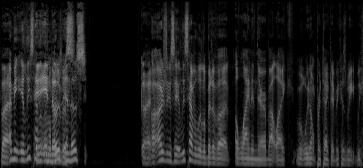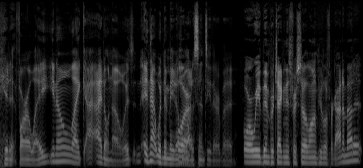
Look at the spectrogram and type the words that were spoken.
but I mean, at least have in, a in little those bit of a in those. Go ahead. I was just gonna say, at least have a little bit of a, a line in there about like well, we don't protect it because we, we hit it far away. You know, like I, I don't know, it's, and that wouldn't have made a whole lot of sense either. But or we've been protecting this for so long, people have forgotten about it.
